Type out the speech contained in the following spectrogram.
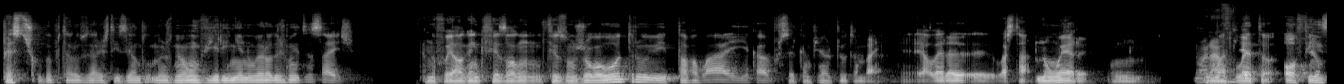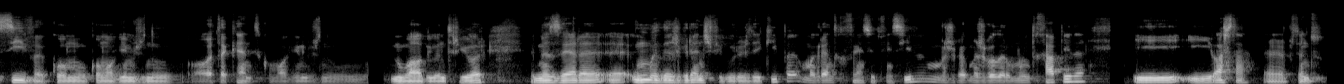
Peço desculpa por estar a usar este exemplo, mas não é um Vieirinha no Euro 2016. Não foi alguém que fez, algum, fez um jogo ou outro e estava lá e acaba por ser campeão europeu também. Ela era, lá está, não era um, não uma atleta ofensiva, como, como ouvimos no ou atacante, como ouvimos no, no áudio anterior, mas era eh, uma das grandes figuras da equipa, uma grande referência defensiva, uma, uma jogadora muito rápida e, e lá está. Eh, portanto,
